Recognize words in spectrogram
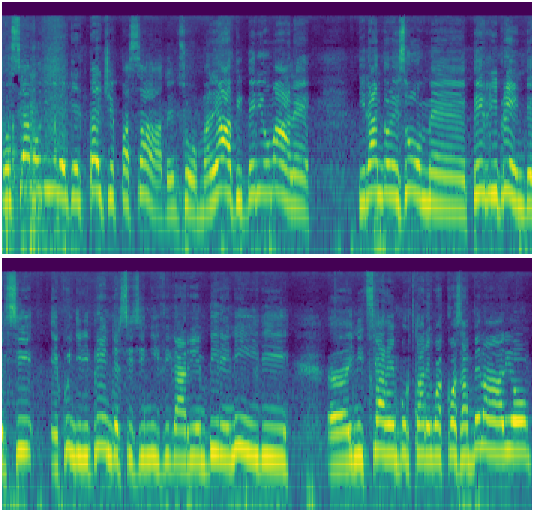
possiamo dire che il peggio è passato, insomma, le api, bene o male, tirando le somme per riprendersi, e quindi riprendersi significa riempire i nidi, eh, iniziare a importare qualcosa a belario,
